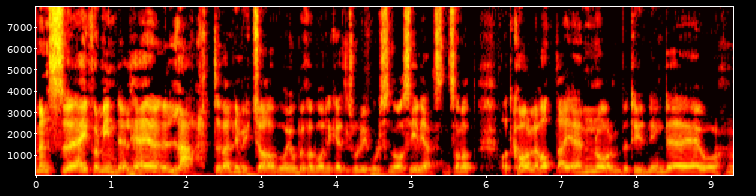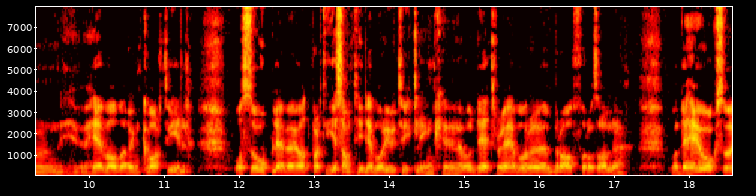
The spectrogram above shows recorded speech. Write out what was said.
Mens eh, jeg for min del har lært veldig mye av å jobbe for både Ketil Solvik-Olsen og Siv Jensen. Sånn at, at Karl har hatt en enorm betydning, det er jo mm, heva over enhver tvil. Og så opplever jeg jo at partiet samtidig har vært i utvikling, eh, og det tror jeg har vært bra for oss alle. Og det har jo også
